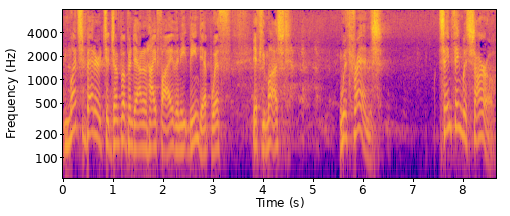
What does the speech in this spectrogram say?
Much better to jump up and down and high five and eat bean dip with, if you must, with friends. Same thing with sorrow.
